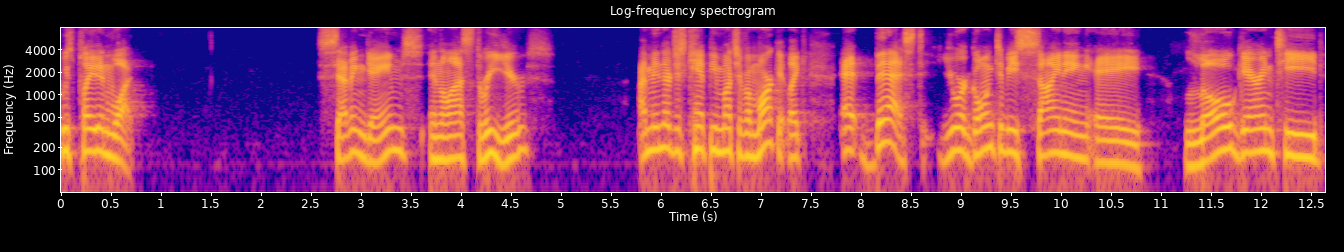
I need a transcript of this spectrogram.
who's played in what seven games in the last three years. I mean, there just can't be much of a market. Like, at best, you are going to be signing a low guaranteed,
